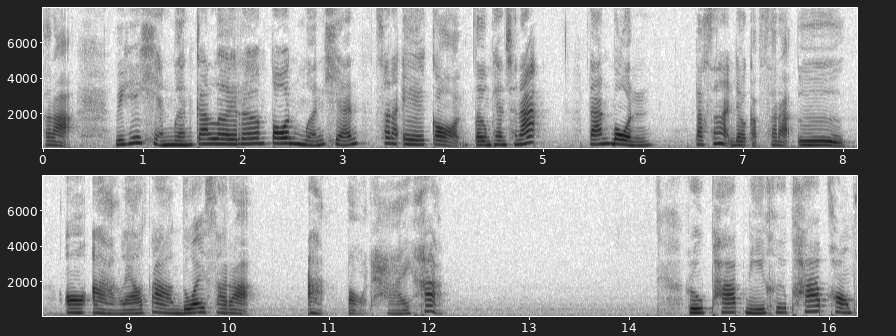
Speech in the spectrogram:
สระ วิธีเขียนเหมือนกันเลยเริ่มต้นเหมือนเขียนสระเอก่อน เติมพยัญชนะ ด้านบน ลักษณะเดียวกับสระอือออ่างแล้วตามด้วยสระอะต่อท้ายค่ะ รูปภาพนี้คือภาพของผ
